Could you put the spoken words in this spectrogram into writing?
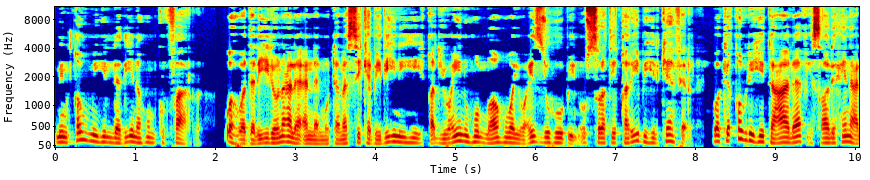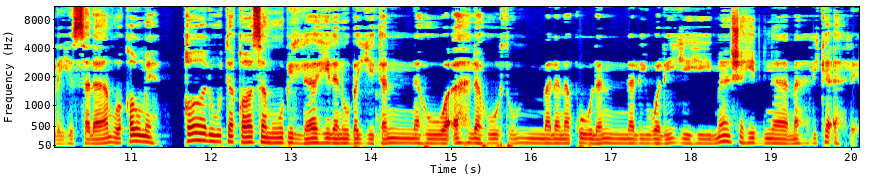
من قومه الذين هم كفار. وهو دليل على أن المتمسك بدينه قد يعينه الله ويعزه بنصرة قريبه الكافر. وكقوله تعالى في صالح عليه السلام وقومه قالوا تقاسموا بالله لنبيتنه وأهله ثم لنقولن لوليه ما شهدنا مهلك أهله.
